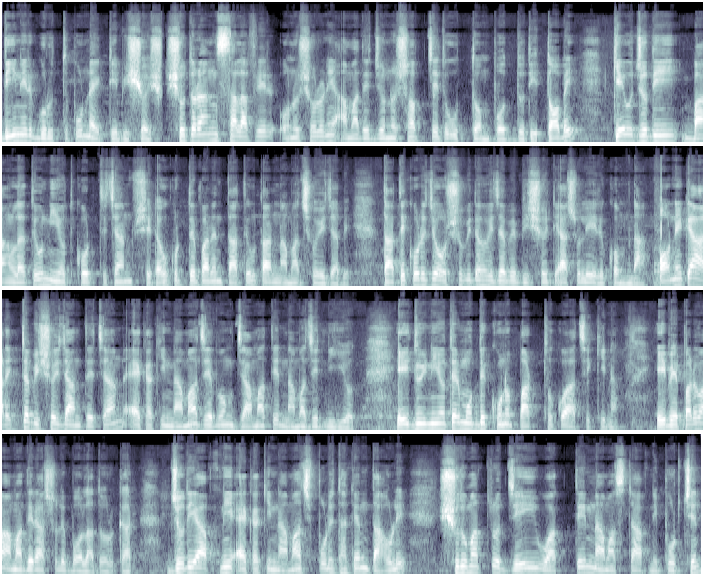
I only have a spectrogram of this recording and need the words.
দিনের গুরুত্বপূর্ণ একটি বিষয়। সুতরাং সালাফের অনুসরণে আমাদের জন্য সবচেয়ে উত্তম পদ্ধতি। তবে কেউ যদি বাংলাতেও নিয়ত করতে চান, সেটাও করতে পারেন, তাতেও তার নামাজ হয়ে যাবে। তাতে করে যে অসুবিধা হয়ে যাবে বিষয়টি আসলে এরকম না। অনেকে আরেকটা বিষয় জানতে চান, একাকী নামাজ এবং জামাতের নামাজের নিয়ত, এই দুই নিয়তের মধ্যে কোনো পার্থক্য আছে কিনা? এই ব্যাপারেও আমাদের আসলে বলা দরকার। যদি আপনি একাকী নামাজ পড়ে থাকেন, তাহলে শুধুমাত্র যেই ওয়াক্তের নামাজটা আপনি পড়ছেন,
